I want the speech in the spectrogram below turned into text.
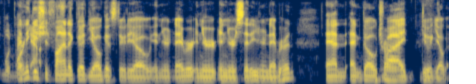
would work I think you should find a good yoga studio in your neighbor in your in your city in your neighborhood, and and go try doing yoga.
